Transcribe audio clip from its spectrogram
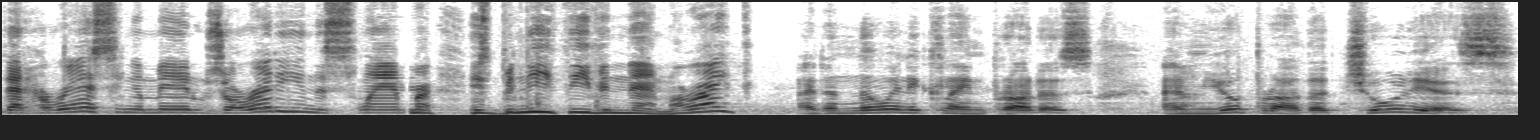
that harassing a man who's already in the slammer is beneath even them, all right? I don't know any Klein brothers. I'm your brother, Julius.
